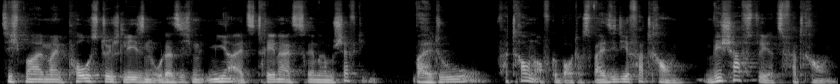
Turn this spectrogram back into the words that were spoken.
sich mal meinen Post durchlesen oder sich mit mir als Trainer, als Trainerin beschäftigen? Weil du Vertrauen aufgebaut hast, weil sie dir vertrauen. Wie schaffst du jetzt Vertrauen?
